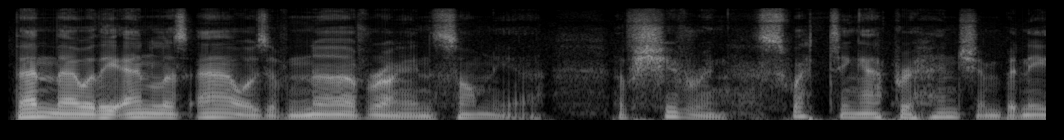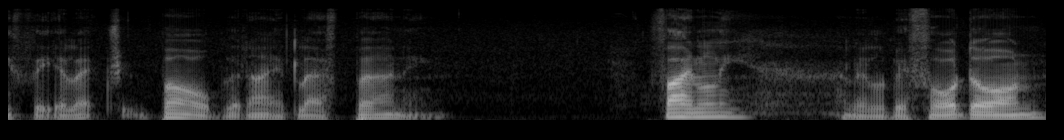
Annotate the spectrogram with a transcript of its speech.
Then there were the endless hours of nerve-wrung insomnia, of shivering, sweating apprehension beneath the electric bulb that I had left burning. Finally, a little before dawn,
